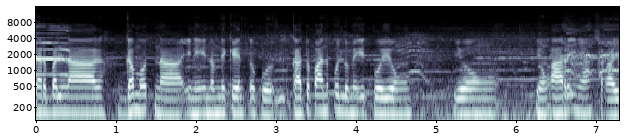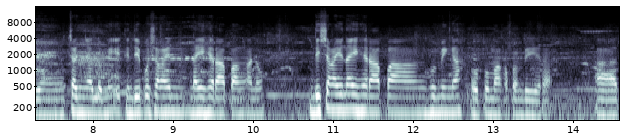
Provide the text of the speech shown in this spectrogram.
herbal na gamot na iniinom ni Kent. Opo, pa paano po lumiit po yung yung yung ari niya saka yung tiyan niya lumiit. Hindi po siya ngayon nahihirapang ano hindi siya ngayon nahihirapang huminga opo mga kapambihira. At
